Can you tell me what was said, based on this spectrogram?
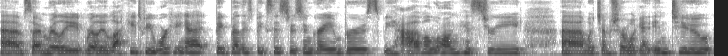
Um, so I'm really, really lucky to be working at Big Brothers Big Sisters and Grey and Bruce. We have a long history, uh, which I'm sure we'll get into.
